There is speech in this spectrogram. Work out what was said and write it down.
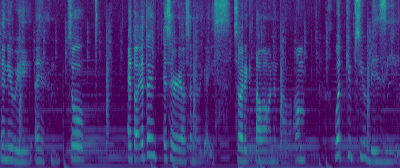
Anyway, ayan. So, ito, ito yung eh, seryoso na guys. Sorry, tawa ko ng tawa. Um, what keeps you busy,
